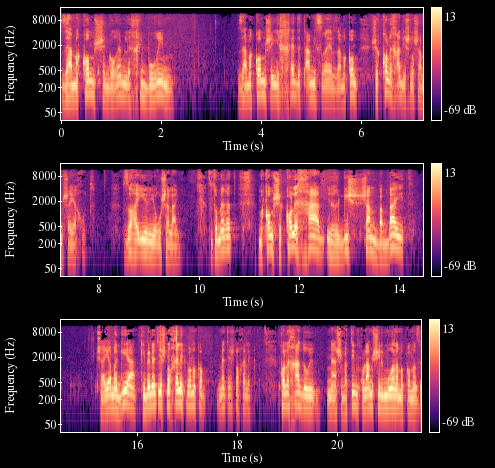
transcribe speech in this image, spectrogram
זה המקום שגורם לחיבורים. זה המקום שאיחד את עם ישראל, זה המקום שכל אחד יש לו שם שייכות. זו העיר ירושלים. זאת אומרת, מקום שכל אחד הרגיש שם בבית כשהיה מגיע, כי באמת יש לו חלק במקום, באמת יש לו חלק. כל אחד הוא מהשבטים, כולם שילמו על המקום הזה.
